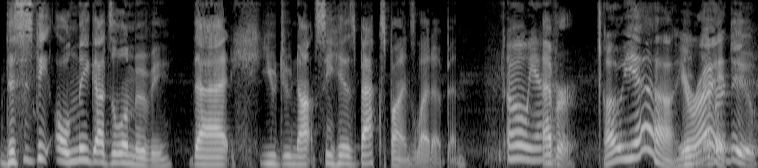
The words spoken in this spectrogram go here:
this is the only Godzilla movie that you do not see his back spines light up in Oh yeah. ever. Oh yeah, you're They right. never do.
